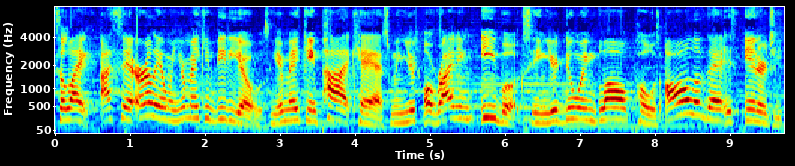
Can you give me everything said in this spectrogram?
So, like I said earlier, when you're making videos, you're making podcasts, when you're or writing ebooks and you're doing blog posts, all of that is energy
